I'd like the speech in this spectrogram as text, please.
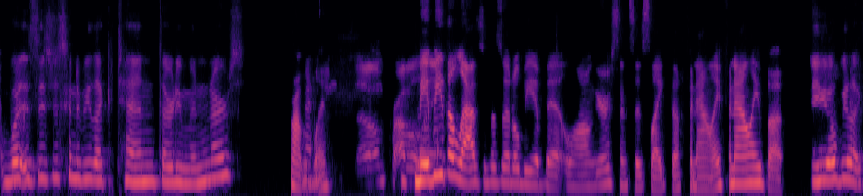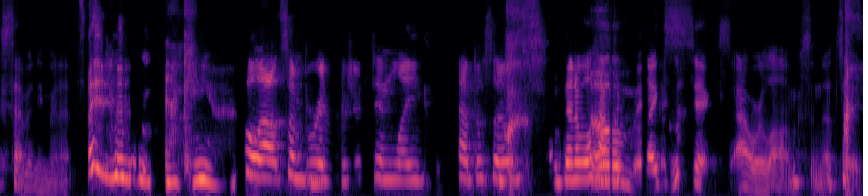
what is this just gonna be like 10, 30 minutes? Probably. so probably Maybe the last episode will be a bit longer since it's like the finale finale, but Maybe it'll be like 70 minutes. can you pull out some Bridgerton like episodes. Then it will have Oh, to be like six hour longs, and that's it.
